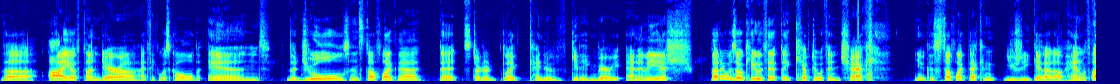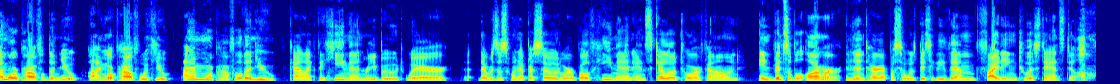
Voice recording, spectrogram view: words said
the Eye of Thundera, I think it was called, and the jewels and stuff like that, that started like kind of getting very anime-ish but I was okay with it if they kept it within check. You know, because stuff like that can usually get out of hand with, I'm more powerful than you. I'm more powerful with you. I'm more powerful than you. Kind of like the He-Man reboot where uh, there was this one episode where both He-Man and Skeletor found invincible armor, and the entire episode was basically them fighting to a standstill.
